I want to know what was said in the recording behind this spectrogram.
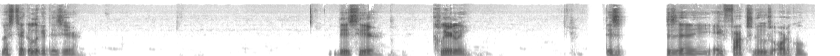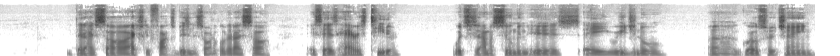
let's take a look at this here. This here, clearly, this is a, a Fox News article that I saw, actually Fox Business article that I saw. It says Harris Teeter, which I'm assuming is a regional uh, grocery chain,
